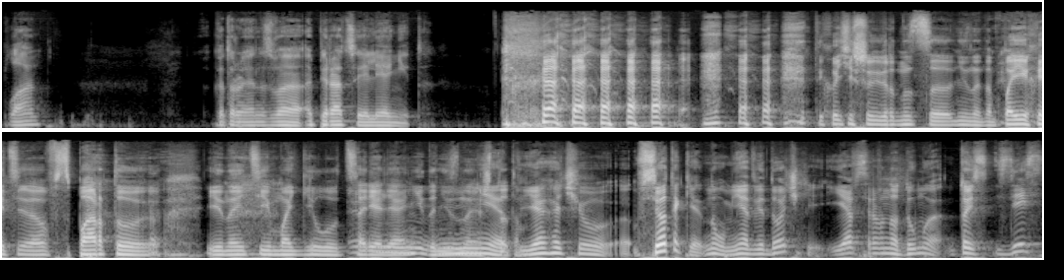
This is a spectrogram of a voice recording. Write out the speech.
план, который я называю операция Леонид. Ты хочешь вернуться, не знаю, там, поехать э, в Спарту и найти могилу царя Леонида, не знаю, Нет, что там. я хочу... Э, Все-таки, ну, у меня две дочки, я все равно думаю... То есть здесь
